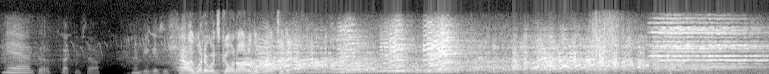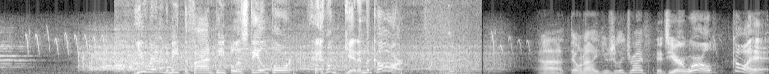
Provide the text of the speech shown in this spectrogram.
Yeah, go fuck yourself. Nobody gives a shit. Well, I wonder what's going on in the world today. You ready to meet the fine people of Steelport? Well, get in the car. Uh, don't I usually drive? It's your world. Go ahead.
